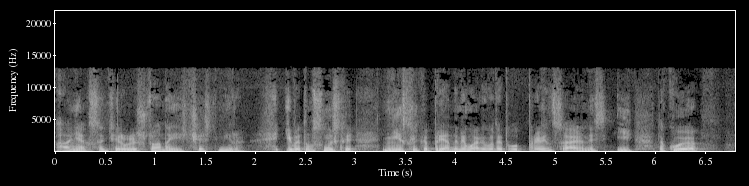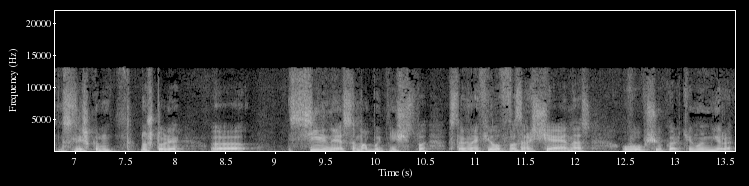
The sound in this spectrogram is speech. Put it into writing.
а они акцентировали, что она есть часть мира. И в этом смысле несколько преодолевали вот эту вот провинциальность и такое слишком, ну что ли, э, сильное самобытничество славянофилов, возвращая нас в общую картину мира.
